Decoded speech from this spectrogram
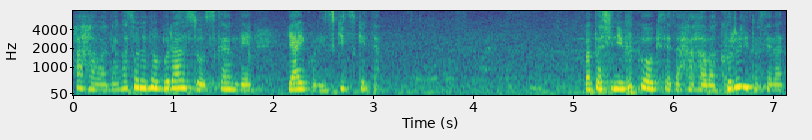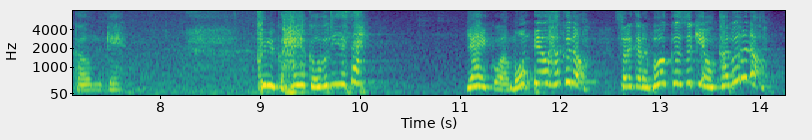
母は長袖のブラウスを掴んで八重子に突きつけた。私に服を着せた母はくるりと背中を向け久美子早くおぶりなさい。八重子はもんぺを履くの。それから防空頭巾をかぶるの。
